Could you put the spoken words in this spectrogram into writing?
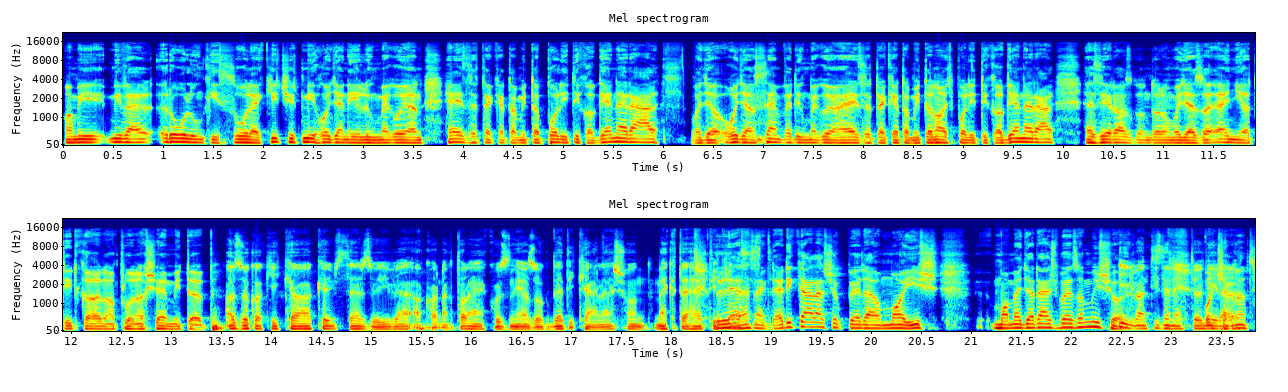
ami mivel rólunk is szól egy kicsit, mi hogyan élünk meg olyan helyzeteket, amit a politika generál, vagy a, hogyan szenvedünk meg olyan helyzeteket, amit a nagy politika generál, ezért azt gondolom, hogy ez ennyi a titka a naplónak, semmi több. Azok, akik a könyv szerzőivel akarnak találkozni, azok dedikáláson megtehetik Lesznek ezt. dedikálások, például ma is, ma megy adásba ez a műsor? Így van, 11-től délelőtt.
